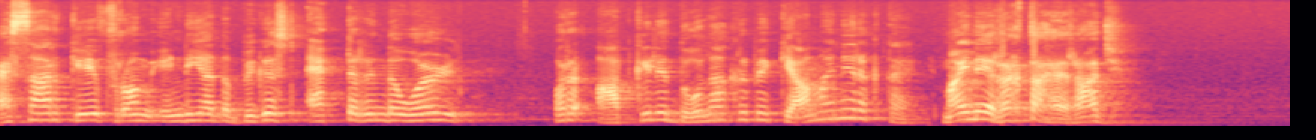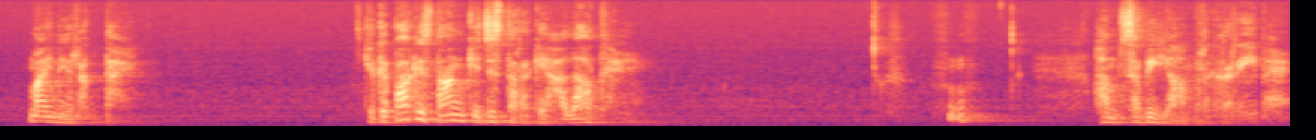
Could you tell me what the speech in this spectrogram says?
S R K from India the biggest actor in the world और आपके लिए दो लाख रुपए क्या मायने रखता है? मायने रखता है राज। मायने रखता है। क्योंकि पाकिस्तान के जिस तरह के हालात हैं, हम सभी यहाँ पर गरीब हैं।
